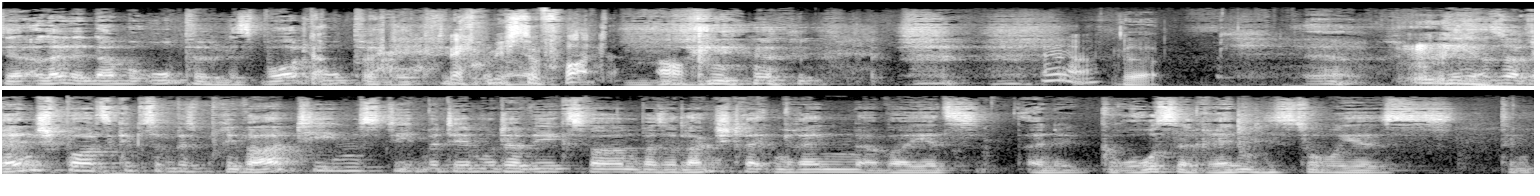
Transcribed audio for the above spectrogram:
der, allein der Name Opel, das Wort Opel weckt weckt mich sofort auf. ja. ja. Nee, also Rennsports gibt es ein bisschen Privatteams, die mit dem unterwegs waren, bei so Langstreckenrennen, aber jetzt eine große Rennhistorie ist dem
